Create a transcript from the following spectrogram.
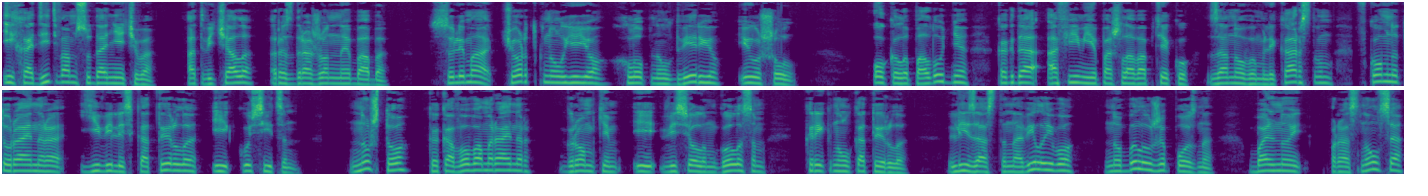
и ходить вам сюда нечего. отвечала раздраженная баба. Сулейма черткнул ее, хлопнул дверью и ушел. Около полудня, когда Афимия пошла в аптеку за новым лекарством, в комнату Райнера явились Катырла и Кусицын. «Ну что, каково вам, Райнер?» — громким и веселым голосом крикнул Катырла. Лиза остановила его, но было уже поздно. Больной проснулся,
